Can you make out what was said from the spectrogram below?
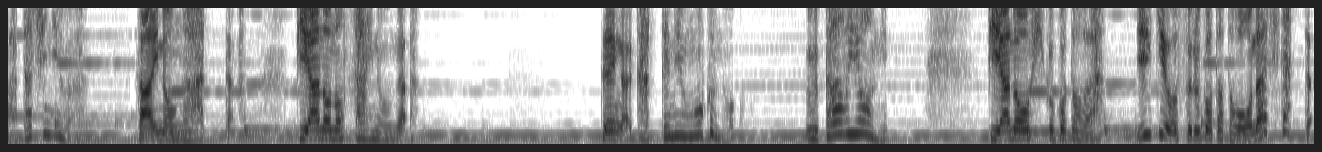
私には、才能があった。ピアノの才能が。手が勝手に動くの。歌うように。ピアノを弾くことは、息をすることと同じだった。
